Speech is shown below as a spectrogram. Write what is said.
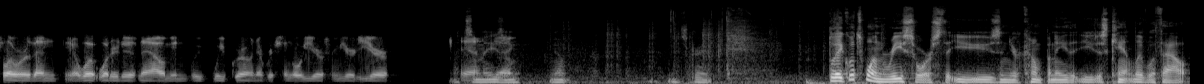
slower than you know what what it is now. I mean, we've we've grown every single year from year to year. That's and, amazing. yep. That's great. Blake, what's one resource that you use in your company that you just can't live without?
